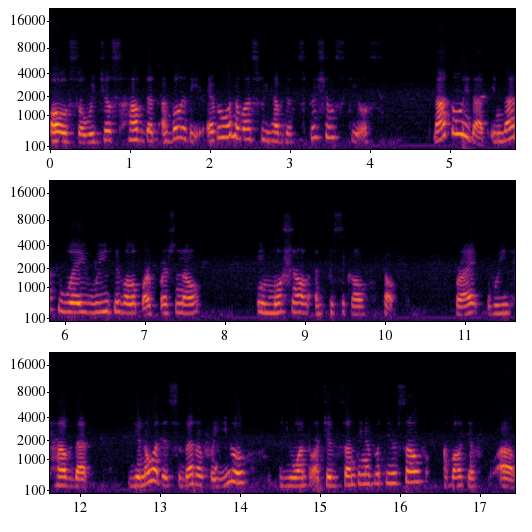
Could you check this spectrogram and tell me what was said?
also we just have that ability every one of us we have that special skills. Not only that in that way we develop our personal emotional and physical health right? We have that you know what is better for you. You want to achieve something about yourself about your uh,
